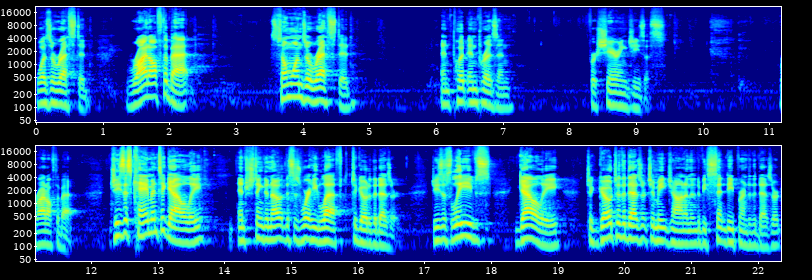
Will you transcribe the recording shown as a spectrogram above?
was arrested, right off the bat, someone's arrested, and put in prison for sharing Jesus. Right off the bat. Jesus came into Galilee. Interesting to note, this is where he left to go to the desert. Jesus leaves Galilee to go to the desert to meet John and then to be sent deeper into the desert.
